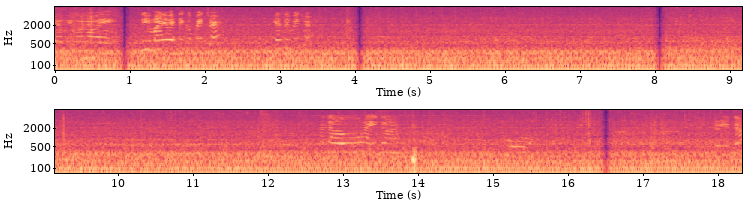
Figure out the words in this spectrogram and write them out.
help me wait. Do you mind if I take a picture? Can I take a picture? Hello, how you doing? You go.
